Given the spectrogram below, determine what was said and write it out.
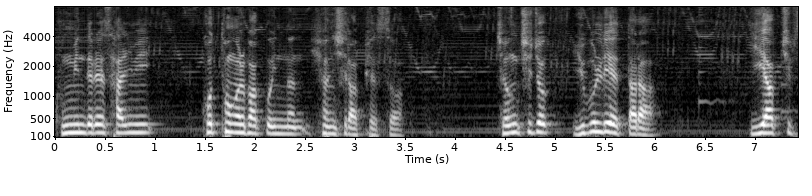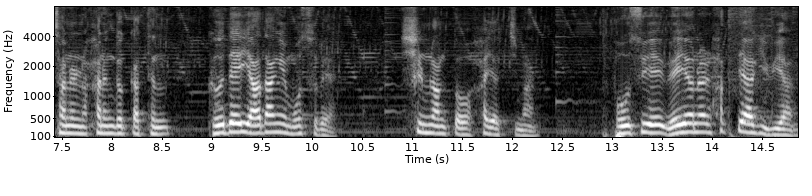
국민들의 삶이 고통을 받고 있는 현실 앞에서 정치적 유불리에 따라 이합 집산을 하는 것 같은 거대 야당의 모습에 실망도 하였지만 보수의 외연을 확대하기 위한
